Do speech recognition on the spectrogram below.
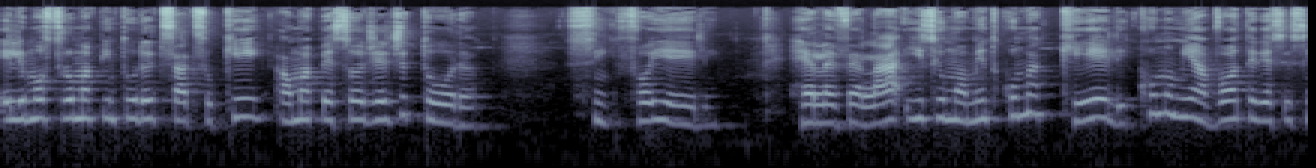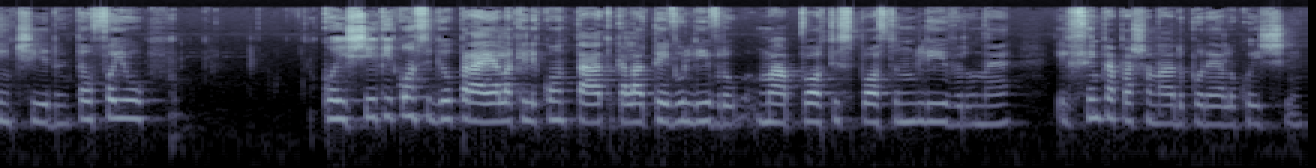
ele mostrou uma pintura de Satsuki a uma pessoa de editora. Sim, foi ele. Revelar isso em um momento como aquele, como minha avó teria se sentido. Então foi o Koichi que conseguiu para ela aquele contato, que ela teve o livro, uma foto exposta no livro, né? Ele sempre apaixonado por ela, o Koichi.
